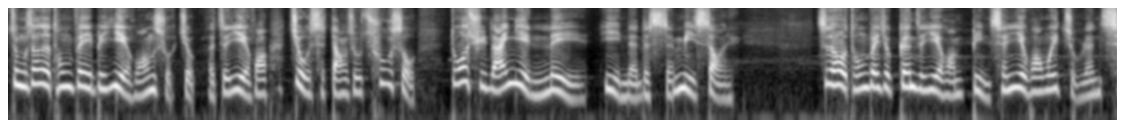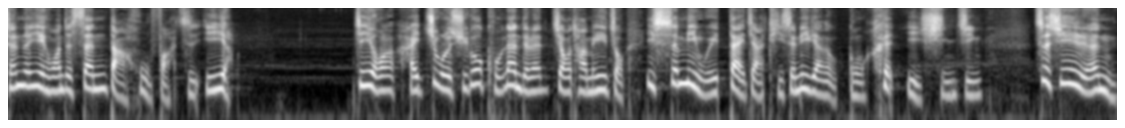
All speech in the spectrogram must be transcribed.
重伤的童飞被叶黄所救，而这叶黄就是当初出手夺取蓝眼泪异能的神秘少女。之后，童飞就跟着叶黄，并称叶黄为主人，成了叶黄的三大护法之一啊。这叶黄还救了许多苦难的人，教他们一种以生命为代价提升力量的武功——恨意心经。这些人，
